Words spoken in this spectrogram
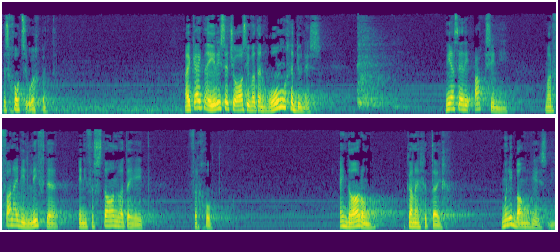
Dis God se oogpunt. Hy kyk na hierdie situasie wat in hom gedoen is. Nie as 'n reaksie nie, maar vanuit die liefde en die verstaan wat hy het vir God. En daarom kan hy getuig. Moenie bang wees nie.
